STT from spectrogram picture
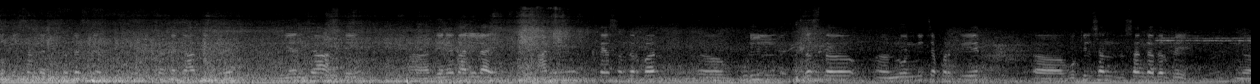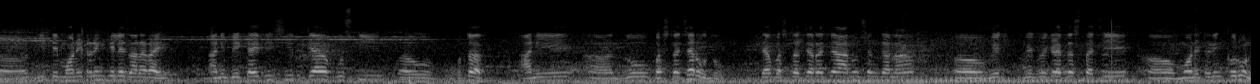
वकील संघाचे सदस्य वकील संघाचे अध्यक्ष यांच्या हस्ते देण्यात आलेला आहे. आणि त्या संदर्भात पुढील दस्त नोंदणीच्या प्रक्रियेत वकील सं संघातर्फे इथे मॉनिटरिंग केले जाणार आहे. आणि बेकायदेशीर ज्या गोष्टी होतात आणि जो भ्रष्टाचार होतो त्या भ्रष्टाचाराच्या अनुषंगानं वेग वेगवेगळ्या दस्ताचे मॉनिटरिंग करून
